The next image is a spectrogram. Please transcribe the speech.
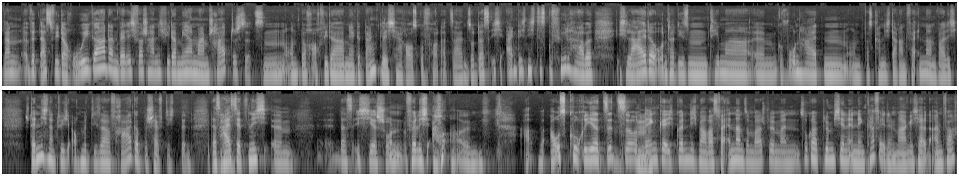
dann wird das wieder ruhiger, dann werde ich wahrscheinlich wieder mehr an meinem Schreibtisch sitzen und doch auch wieder mehr gedanklich herausgefordert sein, sodass ich eigentlich nicht das Gefühl habe, ich leide unter diesem Thema ähm, Gewohnheiten und was kann ich daran verändern, weil ich ständig natürlich auch mit dieser Frage beschäftigt bin. Das heißt jetzt nicht, ähm, dass ich hier schon völlig ähm, auskuriert sitze und mhm. denke, ich könnte nicht mal was verändern. Zum Beispiel mein Zuckerklümpchen in den Kaffee, den mag ich halt einfach.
